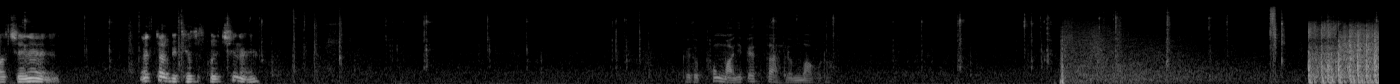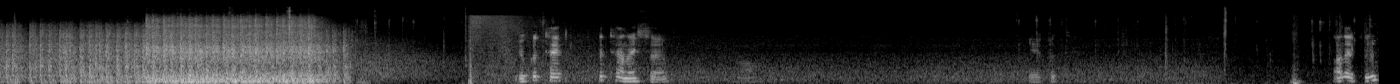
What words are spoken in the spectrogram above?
아, 쟤네, 애답이 계속 걸치네. 그래도 폭 많이 뺐다 연막으로. 요 끝에, 끝에 하나 있어요. 어. 얘 끝에 안에 둘?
